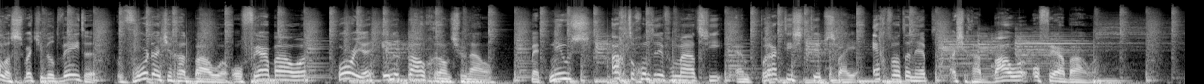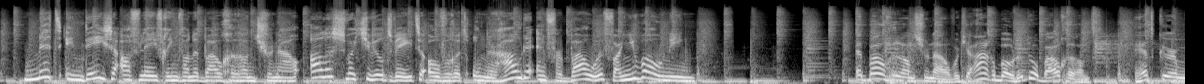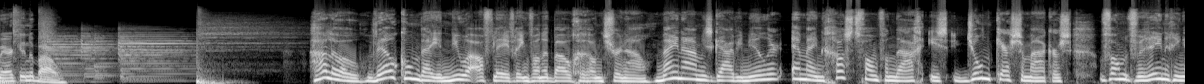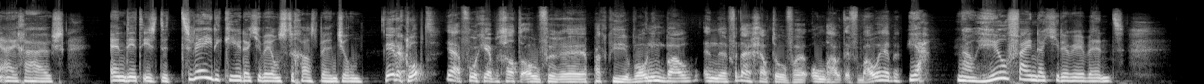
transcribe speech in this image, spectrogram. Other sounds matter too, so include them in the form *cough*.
Alles wat je wilt weten voordat je gaat bouwen of verbouwen, hoor je in het Bouwgarantjournaal. Met nieuws, achtergrondinformatie en praktische tips waar je echt wat aan hebt als je gaat bouwen of verbouwen. Met in deze aflevering van het Bouwgarantjournaal alles wat je wilt weten over het onderhouden en verbouwen van je woning. Het Bouwgarantjournaal wordt je aangeboden door Bouwgarant. Het keurmerk in de bouw. Hallo, welkom bij een nieuwe aflevering van het Bouwgarantjournaal. Mijn naam is Gabi Milder en mijn gast van vandaag is John Kersenmakers van Vereniging Eigen Huis. En dit is de tweede keer dat je bij ons te gast bent, John. Nee, dat klopt. Ja, vorig jaar hebben we het gehad over eh, particuliere woningbouw. En eh, vandaag gaan we het over onderhoud en verbouwen hebben. Ja, nou heel fijn dat je er weer bent.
